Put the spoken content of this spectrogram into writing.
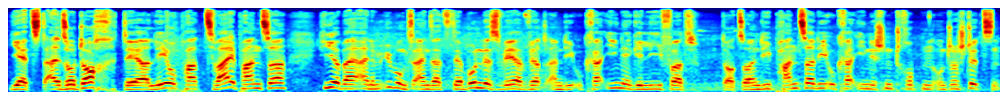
Jetzt also doch der Leopard 2 Panzer. Hier bei einem Übungseinsatz der Bundeswehr wird an die Ukraine geliefert. Dort sollen die Panzer die ukrainischen Truppen unterstützen.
